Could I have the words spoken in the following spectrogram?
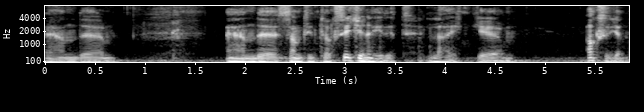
and um, and uh, something to oxygenate it, like um, oxygen.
